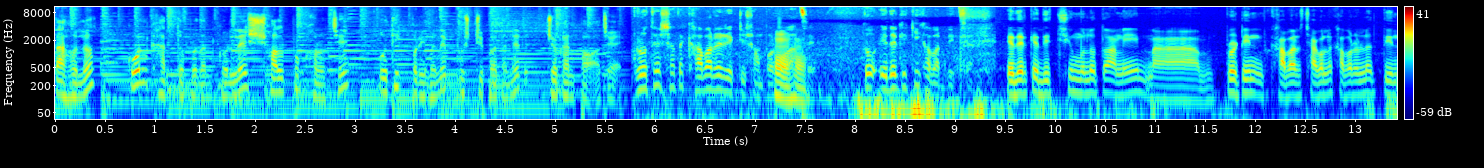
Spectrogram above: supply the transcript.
তা হলো কোন খাদ্য প্রদান করলে স্বল্প খরচে অধিক পরিমাণে পুষ্টি প্রদানের যোগান পাওয়া যায়? গ্রোথের সাথে খাবারের একটি সম্পর্ক হুম, হুম। আছে। তো এদেরকে কি খাবার দিচ্ছেন? এদেরকে দিচ্ছি মূলত আমি প্রোটিন খাবার ছাগলের খাবার হলো তিন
